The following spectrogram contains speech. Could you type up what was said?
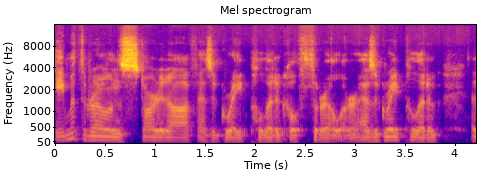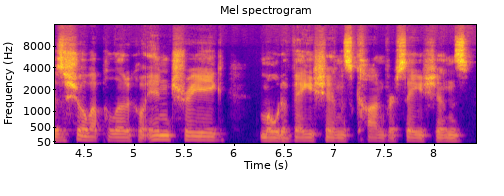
Game of Thrones started off as a great political thriller, as a great political, as a show about political intrigue, motivations, conversations,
